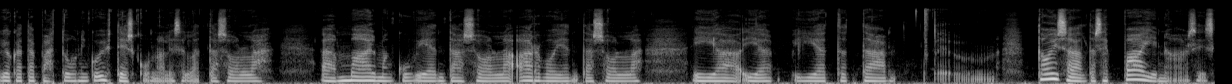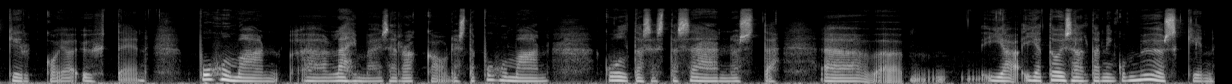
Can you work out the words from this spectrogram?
joka tapahtuu niin kuin yhteiskunnallisella tasolla – maailmankuvien tasolla, arvojen tasolla. Ja, ja, ja tota, toisaalta se painaa siis kirkkoja yhteen puhumaan lähimmäisen rakkaudesta, puhumaan kultaisesta säännöstä ja, ja toisaalta niin kuin myöskin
